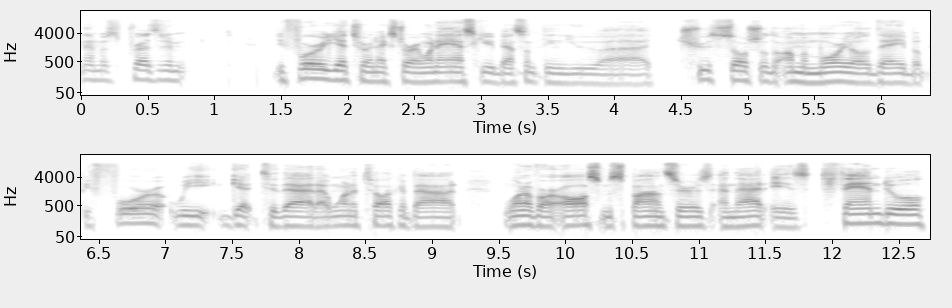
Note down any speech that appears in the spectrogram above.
Now, Mr. President, before we get to our next story, I want to ask you about something you uh, Truth Social on Memorial Day. But before we get to that, I want to talk about one of our awesome sponsors, and that is FanDuel.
